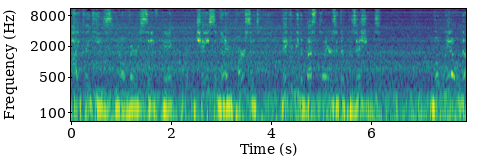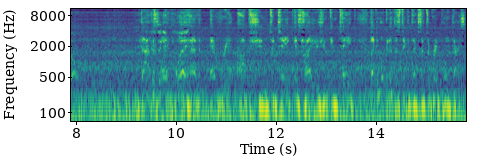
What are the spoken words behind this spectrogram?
I think he's you know a very safe pick. Chase and, and Parsons, they could be the best players at their positions, but we don't know. That's they play. have every option to take as high as you can take. Like I'm looking at this ticket text. It's a great point, guys.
